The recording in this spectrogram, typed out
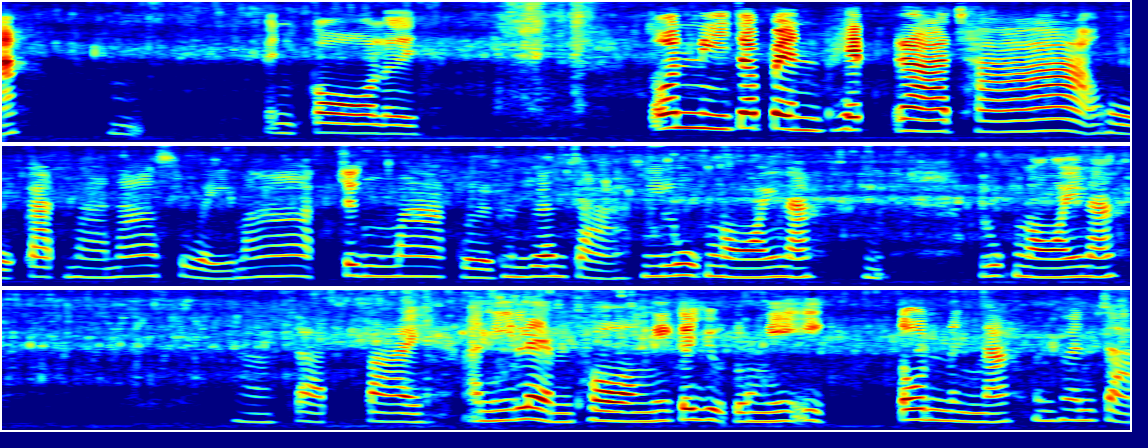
นะ เป็นกอเลย ต้นนี้จะเป็นเพชรราชาโหกัดมาหน้าสวยมาก จึ้งมากเลยเพื่อนๆจ๋านี่ลูกน้อยนะ ลูกน้อยนะอ่าจัดไป อันนี้แหลมทองนี่ก็อยู่ตรงนี้อีกต้นหนึ่งนะเพื่อนๆจ๋า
